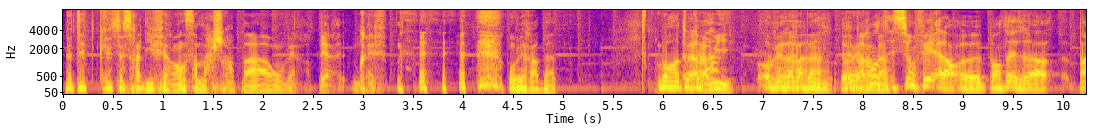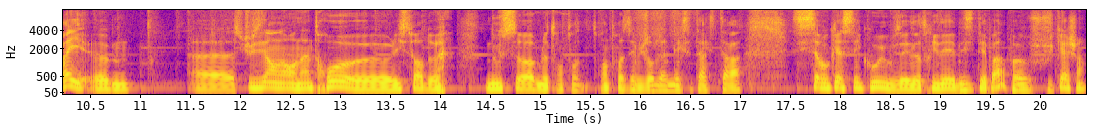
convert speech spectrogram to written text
Peut-être que ce sera différent, ça marchera pas, on verra. Bref. on verra bien. Bon, en tout On cas, verra oui. On verra bien. bien. Euh, on par verra contre, si on fait. Alors, euh, parenthèse, alors, pareil, euh, euh, ce que je disais en, en intro, euh, l'histoire de nous sommes le 30 33e jour de l'année, etc., etc. Si ça vous casse les couilles, vous avez d'autres idées, n'hésitez pas. Enfin, je suis cash. Hein.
